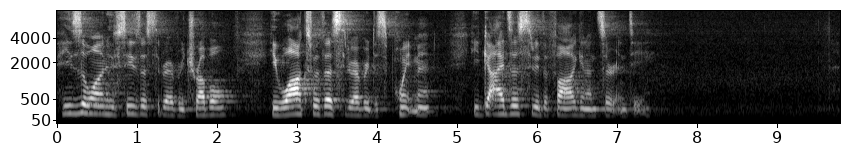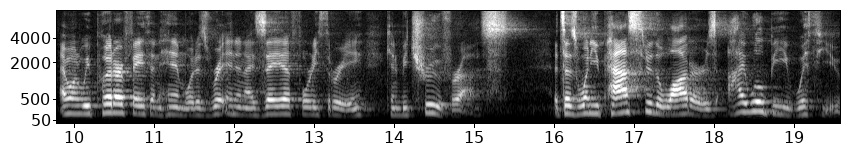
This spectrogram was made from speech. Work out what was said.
He's the one who sees us through every trouble. He walks with us through every disappointment. He guides us through the fog and uncertainty. And when we put our faith in Him, what is written in Isaiah 43 can be true for us. It says, When you pass through the waters, I will be with you.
